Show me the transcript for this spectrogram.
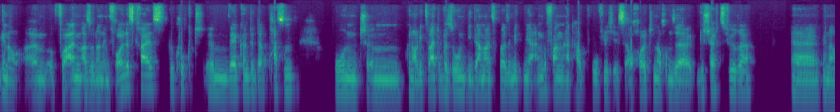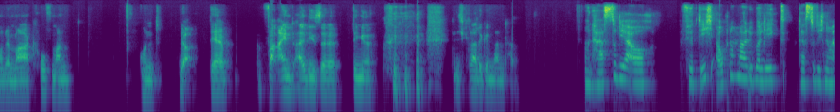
genau ähm, vor allem also dann im Freundeskreis geguckt, ähm, wer könnte da passen. Und ähm, genau die zweite Person, die damals quasi mit mir angefangen hat hauptberuflich, ist auch heute noch unser Geschäftsführer, äh, genau der Marc Hofmann. Und ja, der vereint all diese Dinge, die ich gerade genannt habe. Und hast du dir auch für dich auch nochmal überlegt, dass du dich noch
